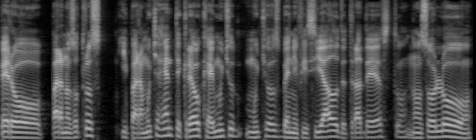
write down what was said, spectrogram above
Pero para nosotros y para mucha gente creo que hay muchos, muchos beneficiados detrás de esto. No solo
